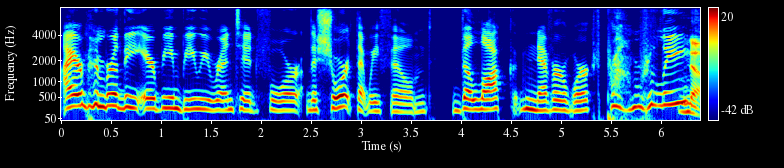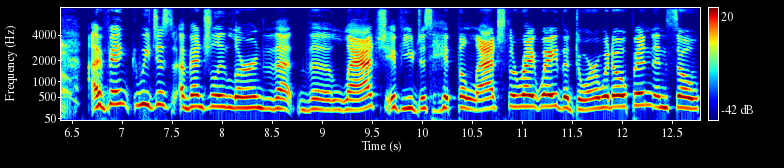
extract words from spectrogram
I remember the Airbnb we rented for the short that we filmed. The lock never worked properly. No. I think we just eventually learned that the latch, if you just hit the latch the right way, the door would open. And so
